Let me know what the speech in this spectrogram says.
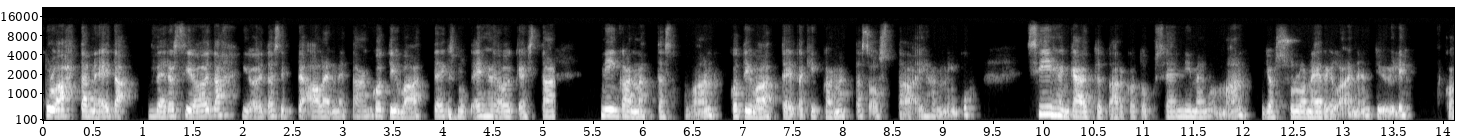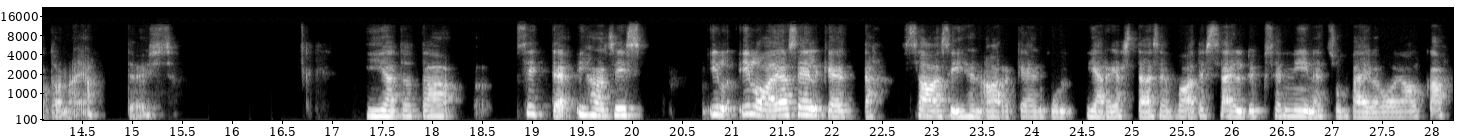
kulahtaneita versioita, joita sitten alennetaan kotivaatteiksi, mutta eihän oikeastaan niin kannattaisi, vaan kotivaatteitakin kannattaisi ostaa ihan niin kuin siihen käyttötarkoitukseen nimenomaan, jos sulla on erilainen tyyli kotona ja töissä. Ja tota, sitten ihan siis iloa ja selkeyttä saa siihen arkeen, kun järjestää sen vaatesäilytyksen niin, että sun päivä voi alkaa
